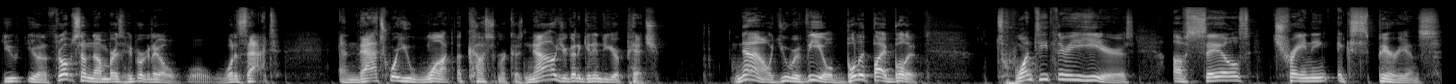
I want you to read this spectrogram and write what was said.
You, you're going to throw up some numbers, and people are going to go, what is that? And that's where you want a customer because now you're going to get into your pitch. Now you reveal bullet by bullet 23 years of sales training experience.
